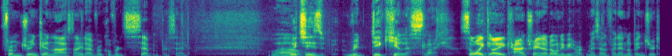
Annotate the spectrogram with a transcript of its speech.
From drinking last night, I've recovered seven percent, wow, which is ridiculous. Like, so I I can't train. I'd only be hurting myself. I'd end up injured.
